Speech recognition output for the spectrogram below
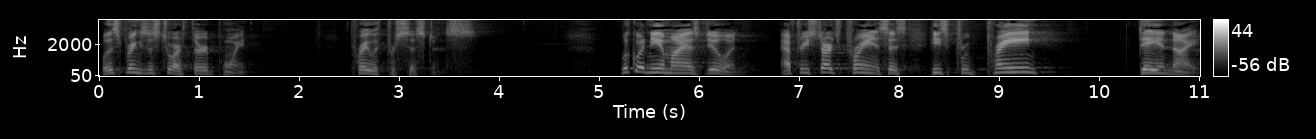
Well, this brings us to our third point pray with persistence. Look what Nehemiah is doing. After he starts praying, it says he's praying day and night.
